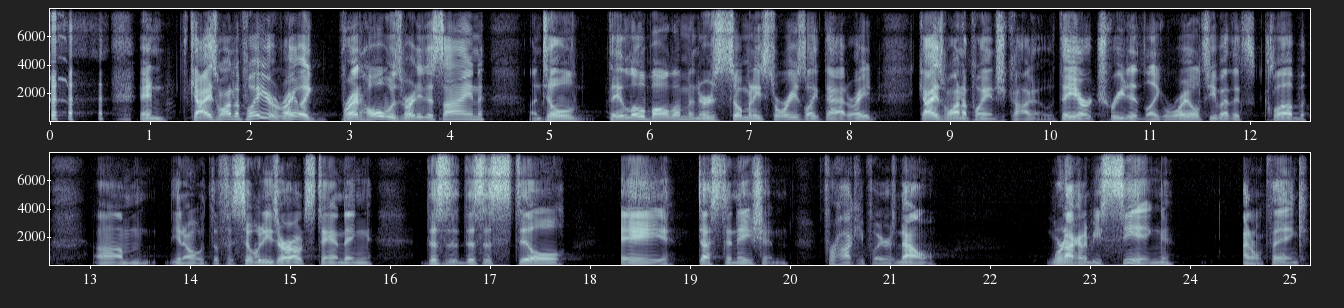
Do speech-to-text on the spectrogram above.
and guys want to play here, right? Like Brett Hull was ready to sign until they lowball them, and there's so many stories like that, right? Guys want to play in Chicago. They are treated like royalty by this club. Um, you know, the facilities are outstanding. This is this is still a destination for hockey players. Now, we're not going to be seeing, I don't think,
